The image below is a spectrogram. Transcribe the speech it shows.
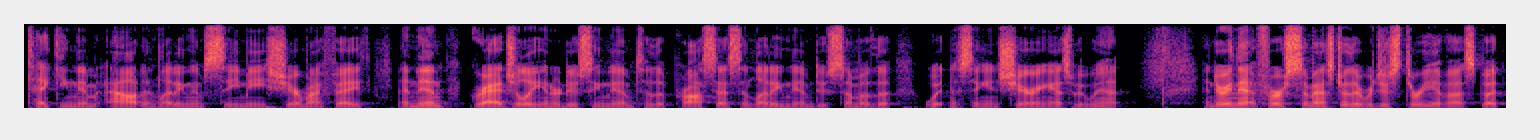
taking them out and letting them see me share my faith, and then gradually introducing them to the process and letting them do some of the witnessing and sharing as we went. And during that first semester, there were just three of us, but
